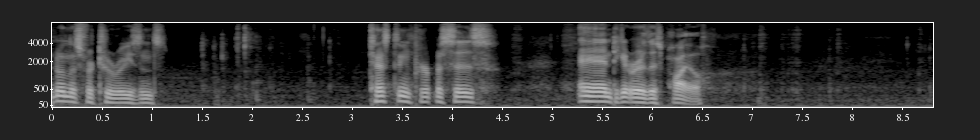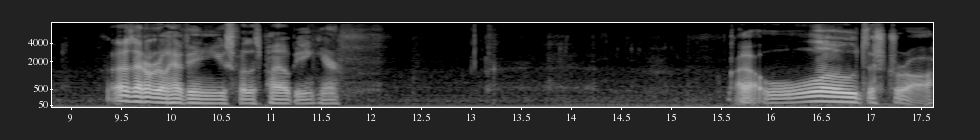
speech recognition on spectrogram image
I'm doing this for two reasons. Testing purposes and to get rid of this pile. As I don't really have any use for this pile being here. I got loads of straw.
